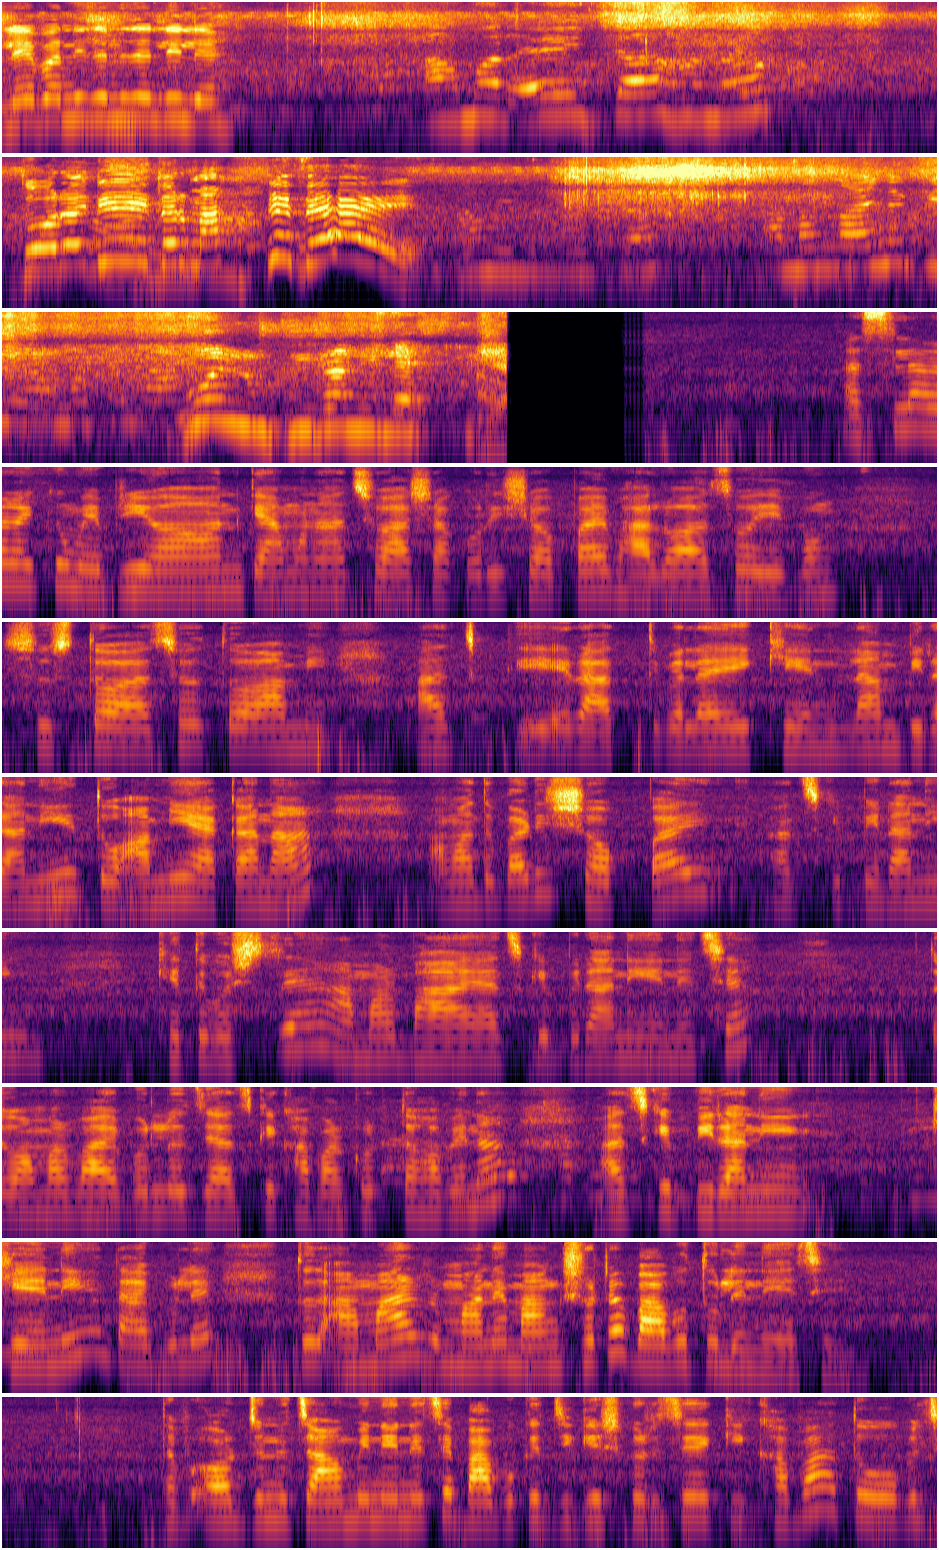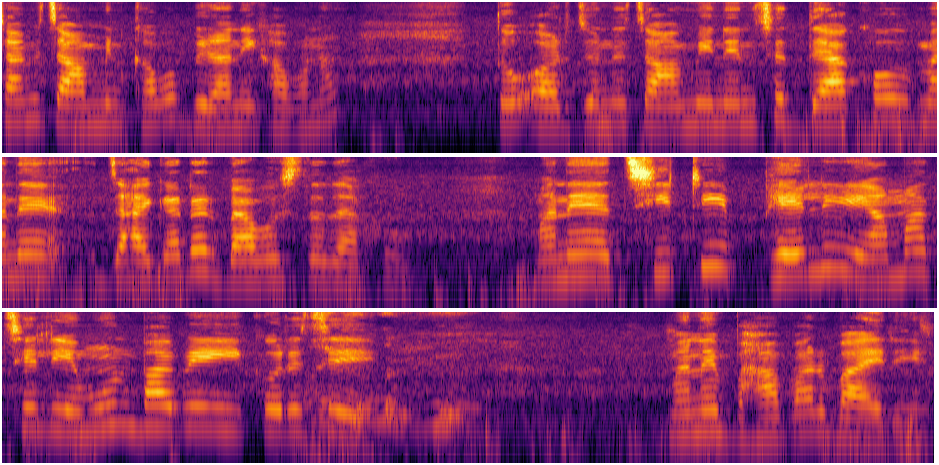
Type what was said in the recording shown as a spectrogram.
লে নিজে নিজে লিলে আমার এইটা হলো তোর রেডি তোর মাকে দে। আমি আসসালামু আলাইকুম এভরিওয়ান, কেমন আছো? আশা করি সবাই ভালো আছো এবং সুস্থ আছো। তো আমি আজকে রাত্রিবেলায় খেয়ে নিলাম বিরিয়ানি। তো আমি একা না, আমাদের বাড়ির সবাই আজকে বিরিয়ানি খেতে বসছে। আমার ভাই আজকে বিরিয়ানি এনেছে। তো আমার ভাই বলল যে আজকে খাবার করতে হবে না, আজকে বিরিয়ানি খেয়ে নিই তাই বলে তো আমার মানে মাংসটা বাবু তুলে নিয়েছে। তারপর ওর জন্য চাউমিন এনেছে, বাবুকে জিজ্ঞেস করেছে, কি খাবা? তো ও বলছে, আমি চাউমিন খাব, বিরিয়ানি খাব না। তো ওর জন্য চাউমিন এনেছে, দেখো মানে জায়গাটার ব্যবস্থা দেখো। মানে ছিটি ফেলি, আমার ছেলে এমনভাবে ই করেছে মানে ভাবার বাইরে।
